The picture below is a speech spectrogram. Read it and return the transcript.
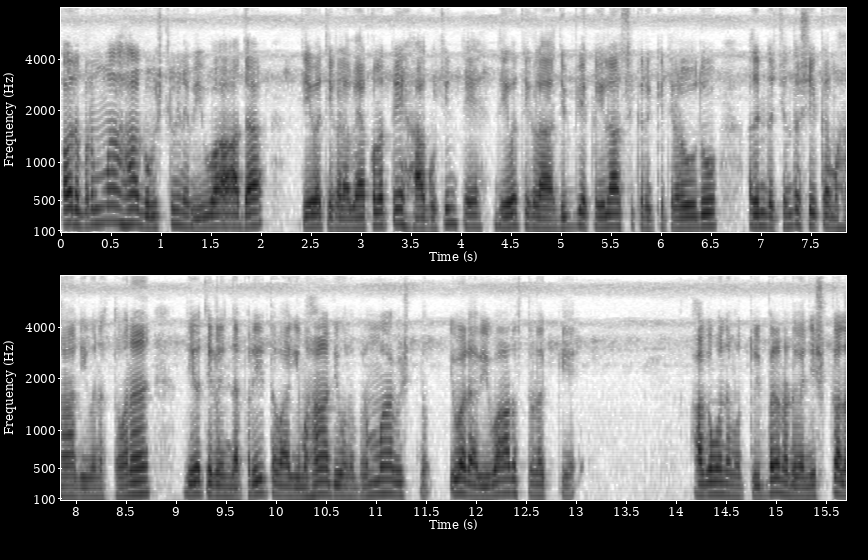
ಅವರು ಬ್ರಹ್ಮ ಹಾಗೂ ವಿಷ್ಣುವಿನ ವಿವಾದ ದೇವತೆಗಳ ವ್ಯಾಕುಲತೆ ಹಾಗೂ ಚಿಂತೆ ದೇವತೆಗಳ ದಿವ್ಯ ಕೈಲಾಸಿಕರಕ್ಕೆ ತೆರಳುವುದು. ಅದರಿಂದ ಚಂದ್ರಶೇಖರ ಮಹಾದೇವನ ಸ್ತವನ, ದೇವತೆಗಳಿಂದ ಪ್ರೇರಿತವಾಗಿ ಮಹಾದೇವನು ಬ್ರಹ್ಮ, ವಿಷ್ಣು ಇವರ ವಿವಾದ ಸ್ಥಳಕ್ಕೆ ಆಗಮನ ಮತ್ತು ಇಬ್ಬರ ನಡುವೆ ನಿಷ್ಕಲ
